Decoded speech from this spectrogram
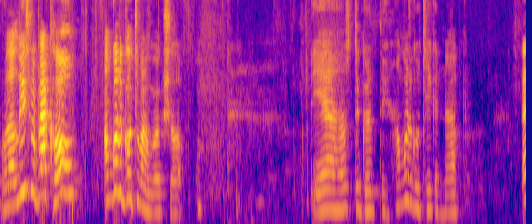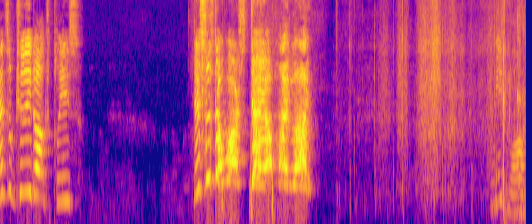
Well, at least we're back home. I'm gonna go to my workshop. Yeah, that's the good thing. I'm gonna go take a nap. And some chili dogs, please. This is the worst day of my life! Meanwhile,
